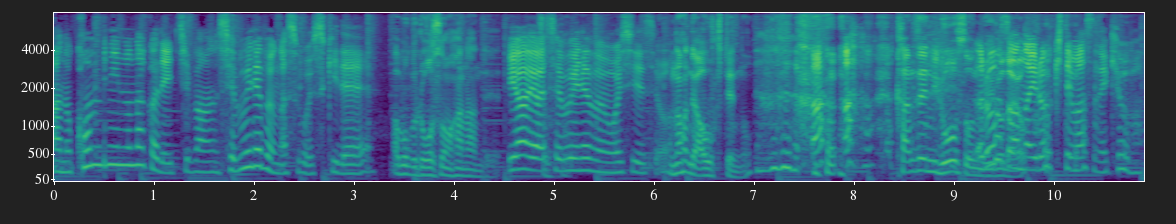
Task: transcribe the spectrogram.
あのコンビニの中で一番セブンイレブンがすごい好きで。あ僕ローソン派なんで。いやいやセブンイレブン美味しいですよ。なんで青着てんの？完全にローソンの色ローソンの色着てますね今日は。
